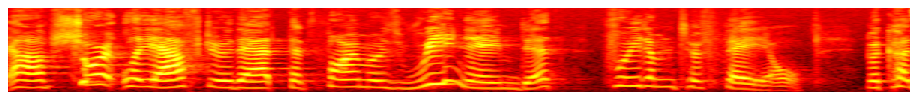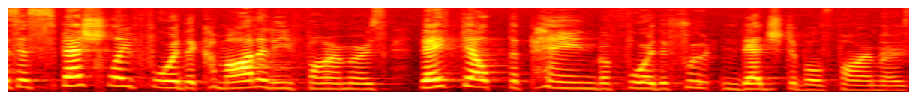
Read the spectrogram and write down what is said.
uh, shortly after that that farmers renamed it Freedom to Fail, because especially for the commodity farmers, they felt the pain before the fruit and vegetable farmers.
